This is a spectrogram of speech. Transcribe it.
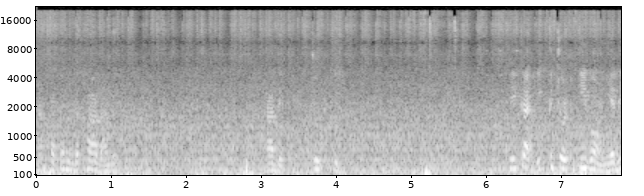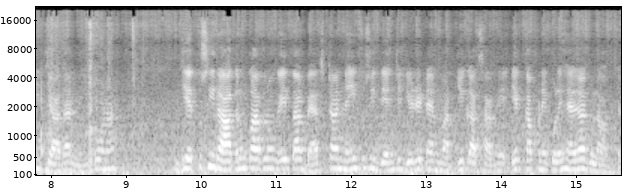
ਆਪਾਂ ਤੁਹਾਨੂੰ ਦਿਖਾ ਦਾਂਗੇ। ਆ ਦੇਖੋ, ਚੁਟਕੀ। ਠੀਕ ਆ, ਇੱਕ ਚੁਟਕੀ ਪਾਉਣੀ ਹੈ ਇਹਦੀ ਜ਼ਿਆਦਾ ਨਹੀਂ ਪਾਉਣਾ। ਜੇ ਤੁਸੀਂ ਰਾਤ ਨੂੰ ਕਰ ਲਓਗੇ ਤਾਂ ਬੈਸਟ ਆ, ਨਹੀਂ ਤੁਸੀਂ ਦਿਨ 'ਚ ਜਿਹੜੇ ਟਾਈਮ ਮਰਜ਼ੀ ਕਰ ਸਕਦੇ, ਇੱਕ ਆਪਣੇ ਕੋਲੇ ਹੈਗਾ ਗੁਲਾਬ ਜਲ।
